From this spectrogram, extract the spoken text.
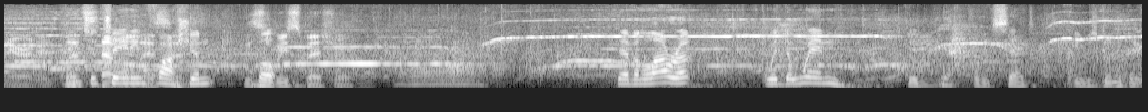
There it is. Let's Entertaining fashion, This will be special. Devon Larratt with the win did what he said he was going to do.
